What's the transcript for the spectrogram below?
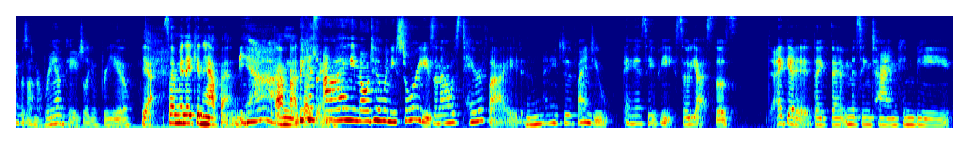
I was on a rampage looking for you. Yeah. So I mean, it can happen. Yeah. I'm not because judging. I know too many stories and I was terrified. Mhm. I needed to find you ASAP. So yes, those I get it. Like that missing time can be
